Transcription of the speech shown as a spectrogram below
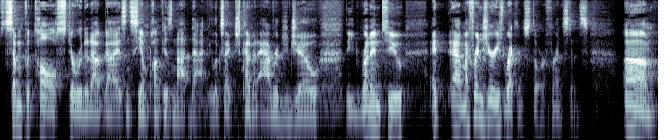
seven foot tall, steroided out guys, and CM Punk is not that. He looks like just kind of an average Joe that you'd run into at uh, my friend Jerry's record store, for instance. Um,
